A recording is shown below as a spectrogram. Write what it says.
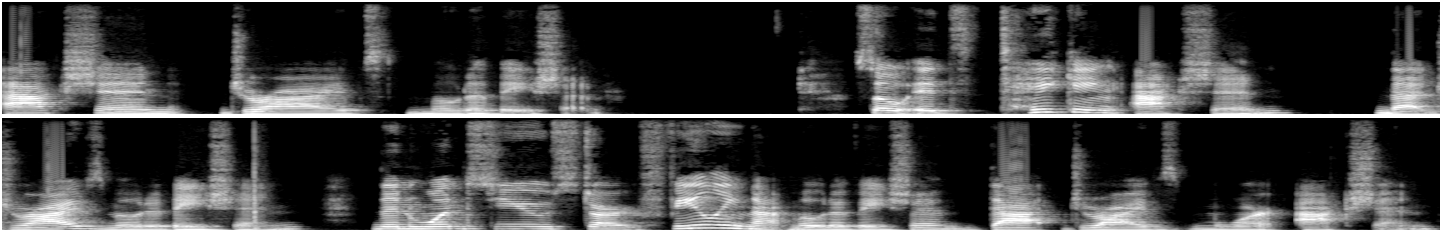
action drives motivation. So it's taking action that drives motivation then once you start feeling that motivation, that drives more action.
